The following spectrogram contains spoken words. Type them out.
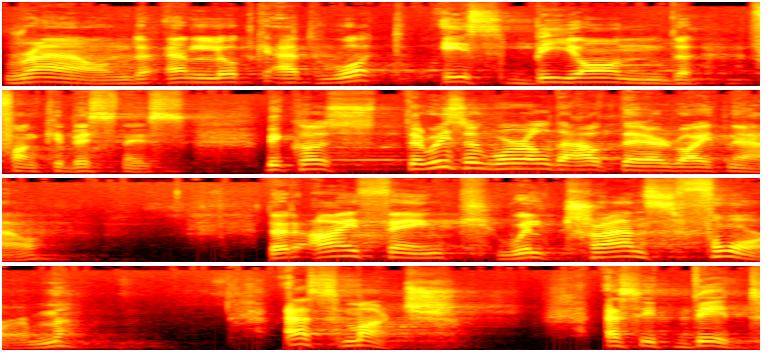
round and look at what is beyond funky business. Because there is a world out there right now that I think will transform as much as it did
